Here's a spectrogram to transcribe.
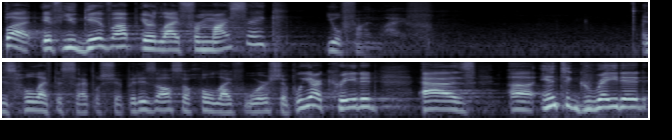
But if you give up your life for my sake, you'll find life. It is whole life discipleship. It is also whole life worship. We are created as uh, integrated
